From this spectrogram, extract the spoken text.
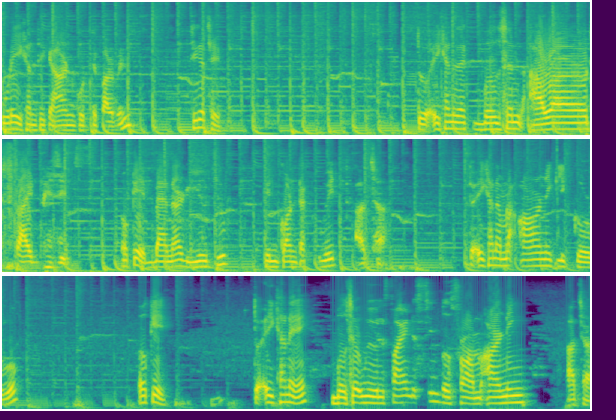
করে এখান থেকে আর্ন করতে পারবেন। ঠিক আছে? তো এখানে দেখ- বলছেন our site visits okay banner YouTube in contact with আচ্ছা। তো এখানে আমরা আর্নে ক্লিক করব। ওকে তো এইখানে বলছে we will find simple from earning আচ্ছা।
